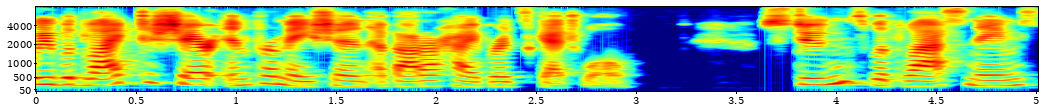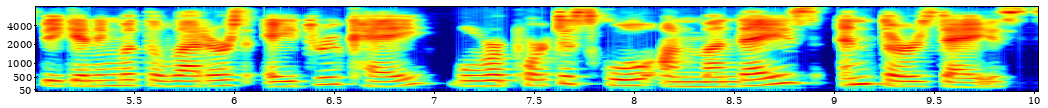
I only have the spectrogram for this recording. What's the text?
We would like to share information about our hybrid schedule. Students with last names beginning with the letters A through K will report to school on Mondays and Thursdays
